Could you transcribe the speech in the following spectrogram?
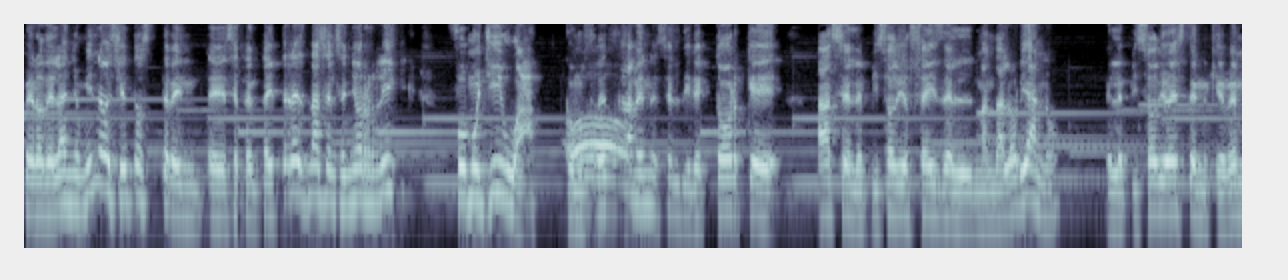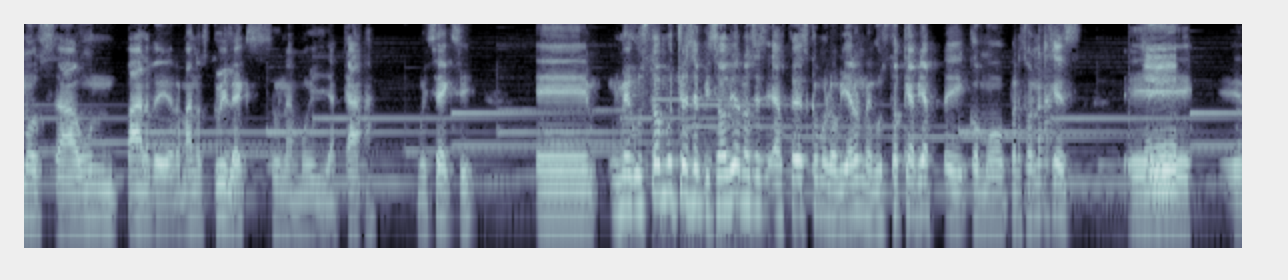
pero del año 1973 nace el señor Rick Fumujiwa. Como Oh. ustedes saben, es el director que hace el episodio 6 del Mandaloriano, el episodio este en que vemos a un par de hermanos Twi'leks, una muy acá, muy sexy. Eh, me gustó mucho ese episodio, no sé si a ustedes cómo lo vieron, me gustó que había eh, como personajes eh, eh,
